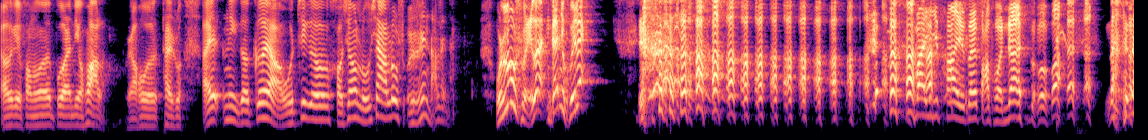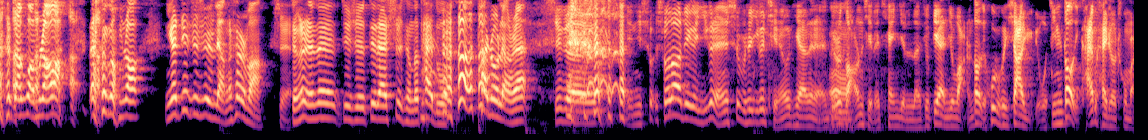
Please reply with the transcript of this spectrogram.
然后他给房东拨完电话了，然后他还说，哎，那个哥呀，我这个好像楼下漏水，我说你拿来拿，我说漏水了，你赶紧回来。万一他也在打团战怎么办？那那咱管不着啊，那咱管不着。你看，这就是两个事儿吧，是整个人的就是对待事情的态度判若两人。这个，你说说到这个一个人是不是一个杞人忧天的人？比如早上起来天阴了，就惦记晚上到底会不会下雨，我今天到底开不开车出门？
